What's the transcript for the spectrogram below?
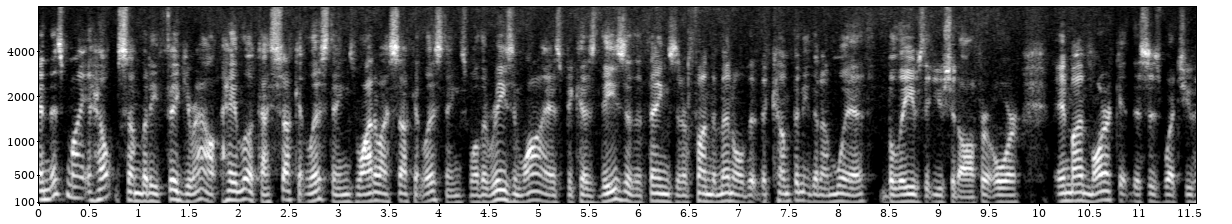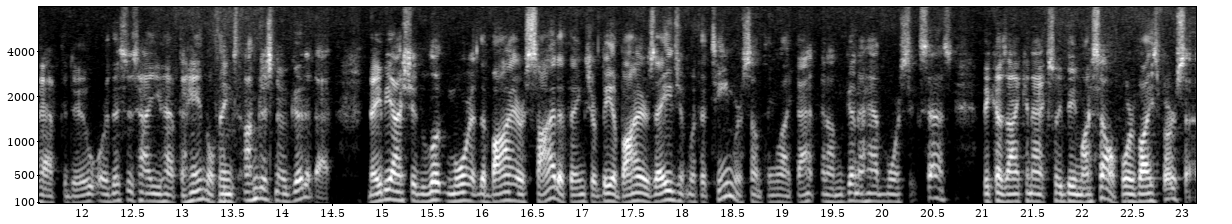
and this might help somebody figure out, hey, look, I suck at listings. Why do I suck at listings? Well, the reason why is because these are the things that are fundamental that the company that I'm with believes that you should offer, or in my market, this is what you have to do, or this is how you have to handle things. I'm just no good at that. Maybe I should look more at the buyer side of things or be a buyer's agent with a team or something like that. And I'm going to have more success because I can actually be myself or vice versa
